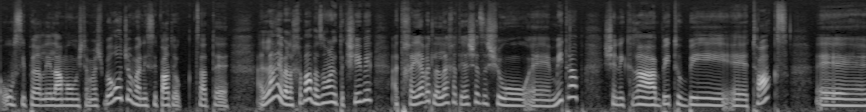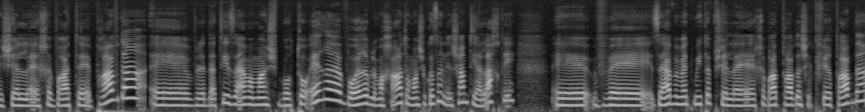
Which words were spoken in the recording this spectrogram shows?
הוא סיפר לי למה הוא משתמש ברוג'ום, ואני סיפרתי לו קצת uh, עליי ועל החברה, ואז הוא אמר לי, תקשיבי, את חייבת ללכת, יש איזשהו מיטאפ uh, שנקרא B2B uh, Talks. Uh, של חברת פראבדה, uh, ולדעתי זה היה ממש באותו ערב, או ערב למחרת, או משהו כזה, נרשמתי, הלכתי, uh, וזה היה באמת מיטאפ של חברת פראבדה של כפיר פראבדה.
